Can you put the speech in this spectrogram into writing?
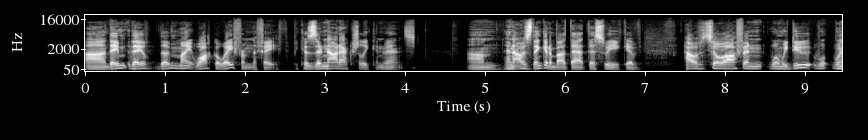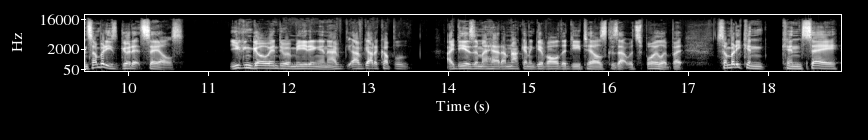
uh, they, they, they might walk away from the faith because they're not actually convinced. Um, and I was thinking about that this week of how so often when we do, when somebody's good at sales, you can go into a meeting and I've, I've got a couple ideas in my head. I'm not going to give all the details because that would spoil it. But somebody can, can say,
